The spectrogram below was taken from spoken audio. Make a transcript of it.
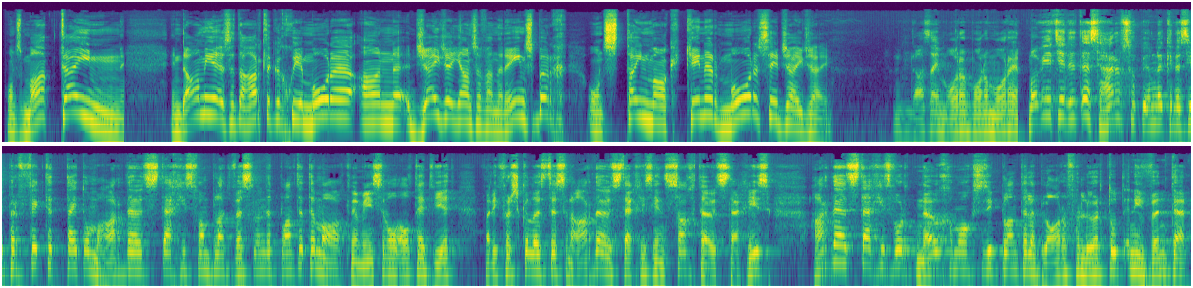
Ons maak tuin. En daarmee is dit 'n hartlike goeiemôre aan JJ Jansen van Rensburg, ons tuinmaak-kenner. Môre sê JJ. Dis hy môre môre môre. Maar weet jy, dit is herfs op die oomblik en dis die perfekte tyd om hardhout steggies van bladwisselende plante te maak. Nou mense wil altyd weet wat die verskil is tussen hardhout steggies en saghout steggies. Hardhout steggies word nou gemaak soos die plante hulle blare verloor tot in die winter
